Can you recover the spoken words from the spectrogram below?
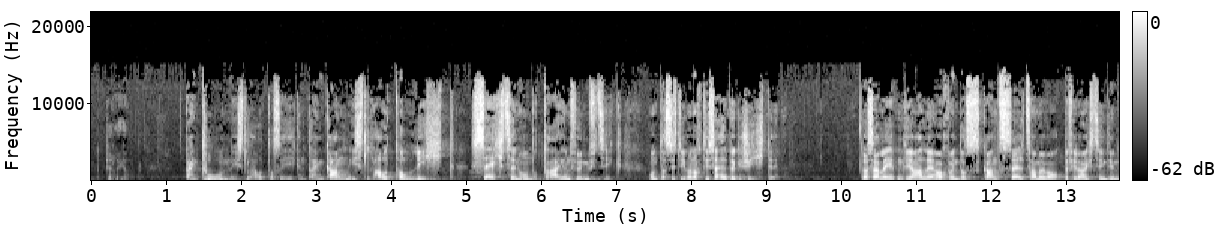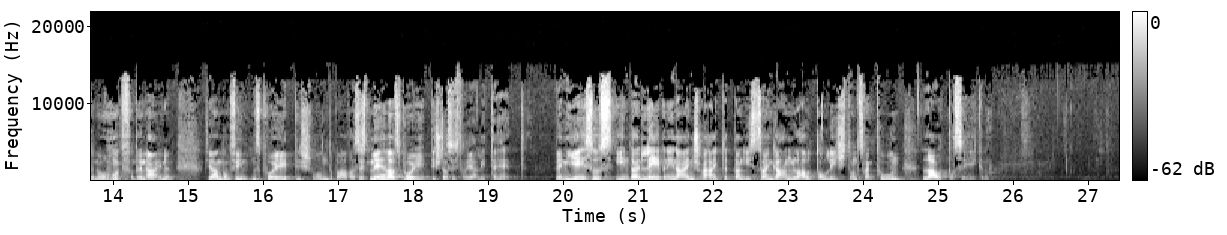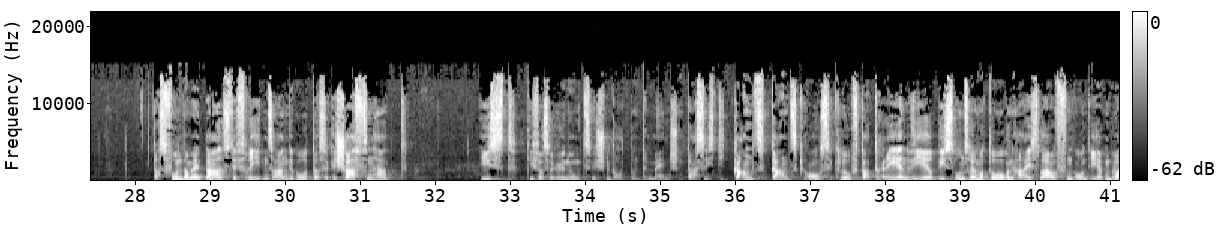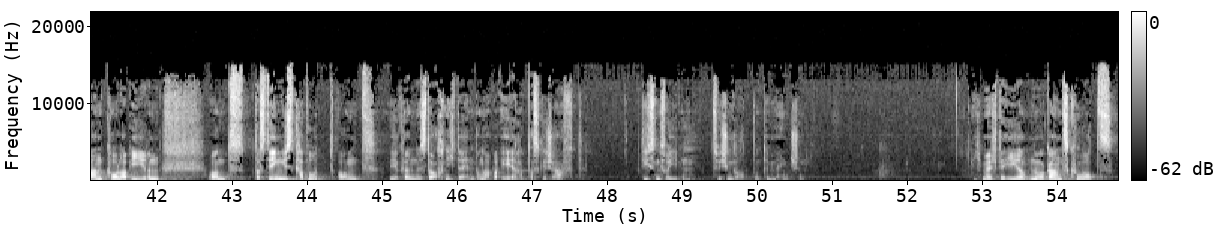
Dein Tun ist lauter Segen, dein Gang ist lauter Licht. 1653. Und das ist immer noch dieselbe Geschichte. Das erleben wir alle, auch wenn das ganz seltsame Worte vielleicht sind in den Ohren von den einen. Die anderen finden es poetisch, wunderbar. Das ist mehr als poetisch, das ist Realität. Wenn Jesus in dein Leben hineinschreitet, dann ist sein Gang lauter Licht und sein Tun lauter Segen. Das fundamentalste Friedensangebot, das er geschaffen hat, ist die Versöhnung zwischen Gott und dem Menschen. Das ist die ganz, ganz große Kluft. Da drehen wir, bis unsere Motoren heiß laufen und irgendwann kollabieren und das Ding ist kaputt und wir können es doch nicht ändern. Aber er hat das geschafft, diesen Frieden zwischen Gott und dem Menschen. Ich möchte hier nur ganz kurz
